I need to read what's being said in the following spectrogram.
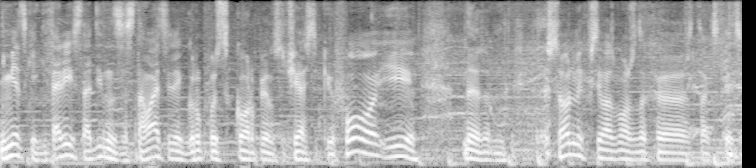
Немецкий гитарист, один из основателей группы Scorpions, участник UFO и э, сольных всевозможных, э, так сказать,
